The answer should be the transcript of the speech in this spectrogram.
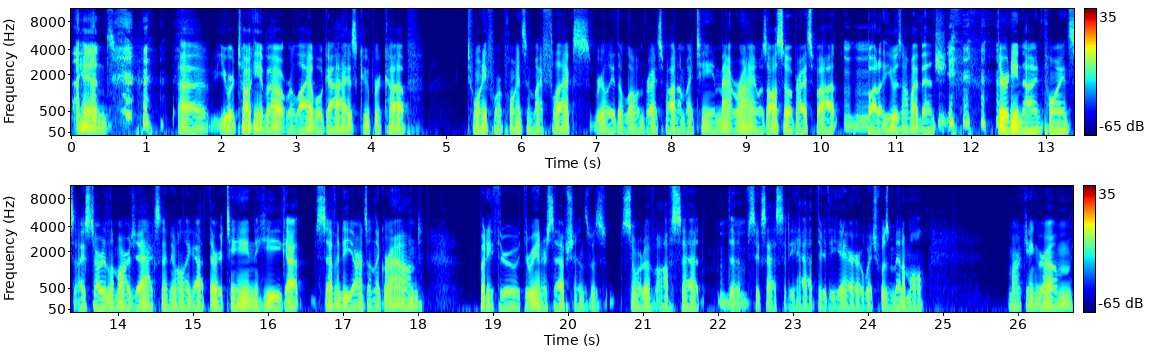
and uh, you were talking about reliable guys. Cooper Kupp, 24 points in my flex. Really the lone bright spot on my team. Matt Ryan was also a bright spot, Mhm. but he was on my bench. 39 points. I started Lamar Jackson, who only got 13. He got 70 yards on the ground, but he threw three interceptions, was sort of offset the Mhm. success that he had through the air, which was minimal. Mark Ingram,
